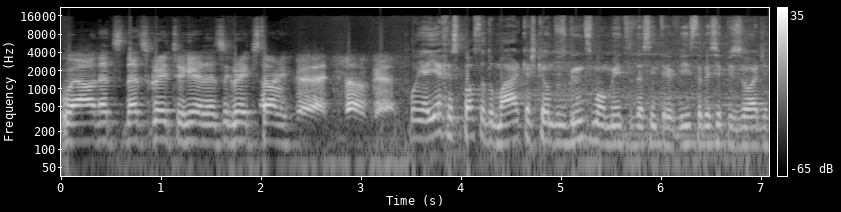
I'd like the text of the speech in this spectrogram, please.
Well, that's that's great to hear. That's a great story. So good, so good. Bom, e aí a resposta do Mark, acho que é um dos grandes momentos dessa entrevista, desse episódio.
